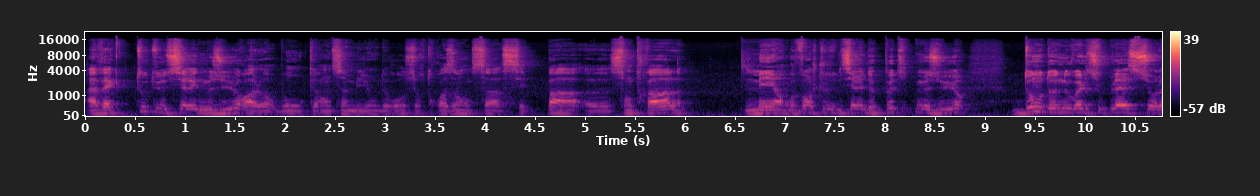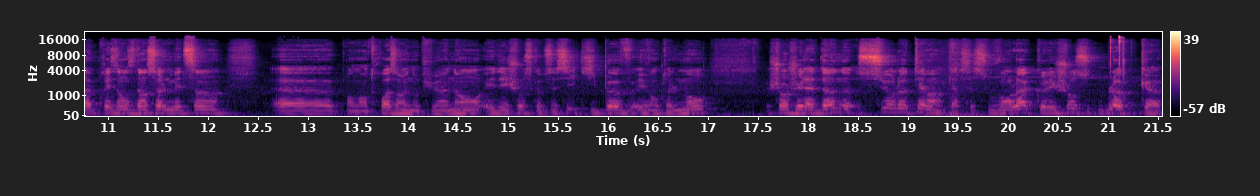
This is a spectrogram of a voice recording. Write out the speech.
avec toute une série de mesures. Alors bon, 45 millions d'euros sur 3 ans, ça c'est pas euh, central, mais en revanche toute une série de petites mesures, dont de nouvelles souplesses sur la présence d'un seul médecin euh, pendant 3 ans et non plus un an, et des choses comme ceci qui peuvent éventuellement changer la donne sur le terrain, car c'est souvent là que les choses bloquent.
